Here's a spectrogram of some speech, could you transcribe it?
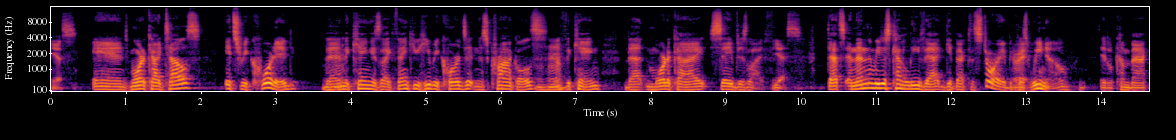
Yes. And Mordecai tells it's recorded. Then Mm-hmm. the king is like, "Thank you." He records it in his chronicles Mm-hmm. of the king that Mordecai saved his life. Yes. That's and then we just kind of leave that and get back to the story because Right. we know it'll come back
